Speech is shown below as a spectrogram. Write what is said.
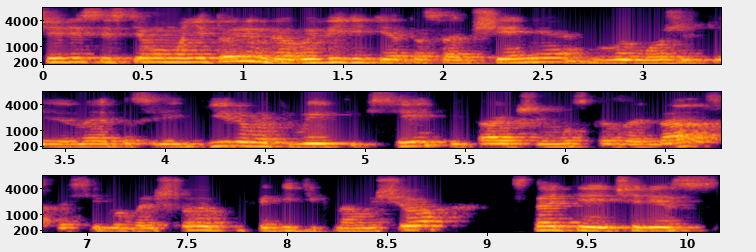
Через систему мониторинга вы видите это сообщение, вы можете на это среагировать, выйти в сеть и также ему сказать, да, спасибо большое, приходите к нам еще. Кстати, через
